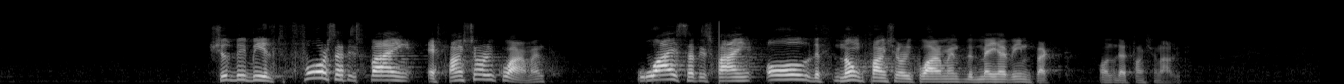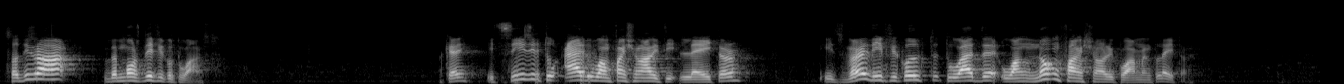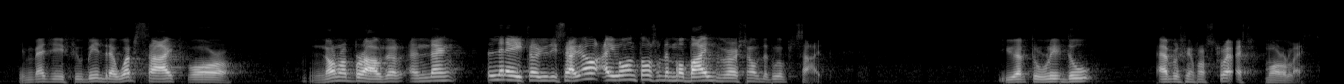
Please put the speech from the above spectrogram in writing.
should be built for satisfying a functional requirement while satisfying all the non-functional requirements that may have impact on that functionality. So these are the most difficult ones. Okay? It's easy to add one functionality later. It's very difficult to add one non-functional requirement later. Imagine if you build a website for normal browser, and then later you decide, oh, I want also the mobile version of the website. You have to redo everything from scratch, more or less.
